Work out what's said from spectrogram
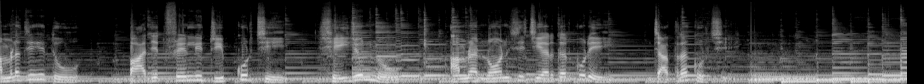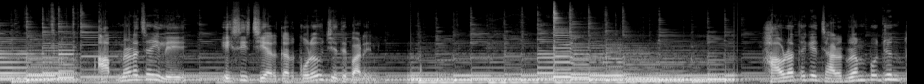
আমরা যেহেতু বাজেট ফ্রেন্ডলি ট্রিপ করছি, সেই জন্য আমরা নন এসি চেয়ার কার করেই যাত্রা করছি। আপনারা চাইলে এসি চেয়ার কার করেও যেতে পারেন। হাওড়া থেকে ঝাড়গ্রাম পর্যন্ত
